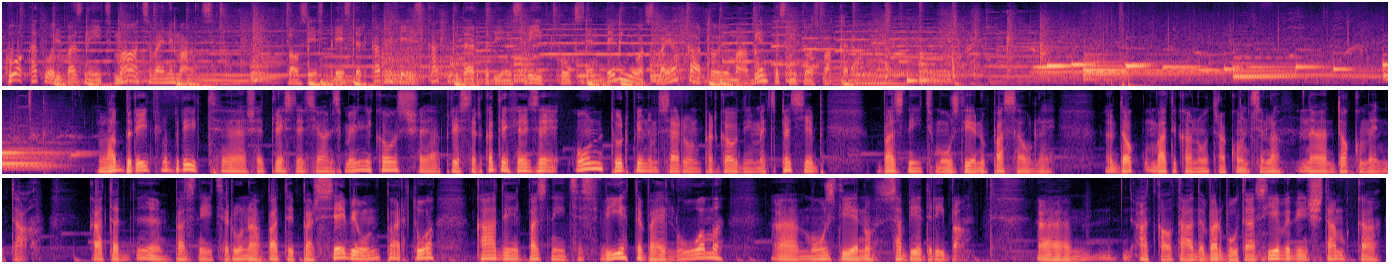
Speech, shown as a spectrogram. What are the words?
Ko katoļu baznīca māca vai nemāca? Klausies priesteru katehēzi katru darba dienas rītu pulksteni 9 vai atkārtojumā 11. vakarā. Labrīt, labrīt! Šeit priesteris Jānis Meļņikovs šajā priesteru katehēzē un turpinam sarunu par gaudījumu et spēc jeb baznīcu mūsdienu pasaulē dok Vatikāna otrā koncila dokumentā kā tad e, baznīca runā pati par sevi un par to, kāda ir baznīcas vieta vai loma uh, mūsdienu sabiedrībā. Uh, atkal tāda varbūt tās ievadiņš tam, ka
